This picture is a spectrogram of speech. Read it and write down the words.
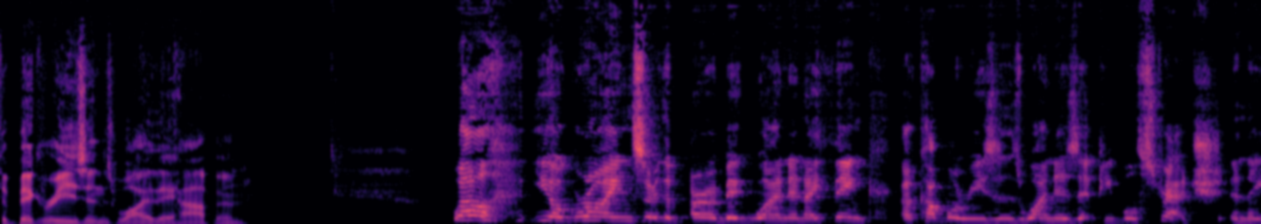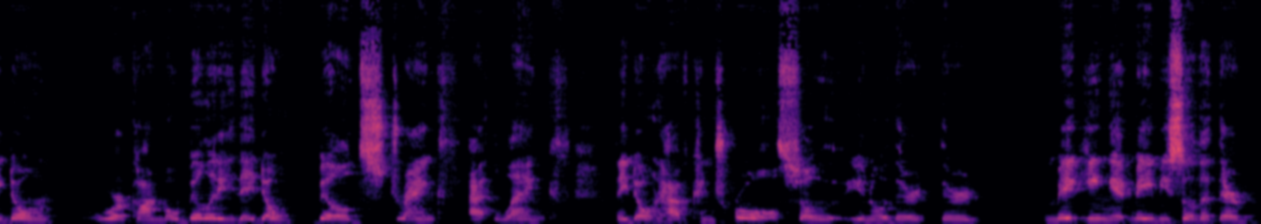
the big reasons why they happen? Well, you know, groins are the are a big one, and I think a couple of reasons. One is that people stretch and they don't work on mobility; they don't build strength at length they don't have control so you know they're they're making it maybe so that their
